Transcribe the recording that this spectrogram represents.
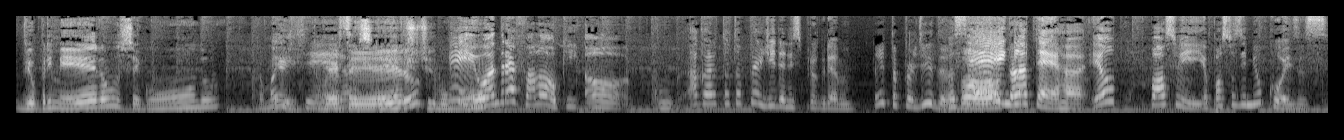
Viu o primeiro, o segundo. Tamo aí. Terceiro. Terceiro. chute do bumbum. Ei, o André falou que... ó, com- agora eu tô, tô perdida nesse programa. Eita, perdida? Você Volta. é Inglaterra, eu posso ir, eu posso fazer mil coisas.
